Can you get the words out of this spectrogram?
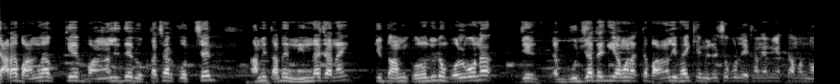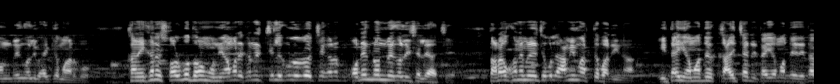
যারা বাংলাকে বাঙালিদের অত্যাচার করছেন, আমি তাদের নিন্দা জানাই, কিন্তু আমি কোনোদিনও বলব না যে গুজরাটে গিয়ে আমার একটা বাঙালি ভাইকে মেরেছে বলে এখানে আমি একটা আমার নন বেঙ্গলি ভাইকে মারবো। কারণ এখানে সর্বধর্ম নেই, আমার এখানে ছেলেগুলো রয়েছে, এখানে অনেক নন বেঙ্গলি ছেলে আছে। তারা ওখানে মেরেছে বলে আমি মারতে পারি না। এটাই আমাদের কালচার এটাই আমাদের, এটা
